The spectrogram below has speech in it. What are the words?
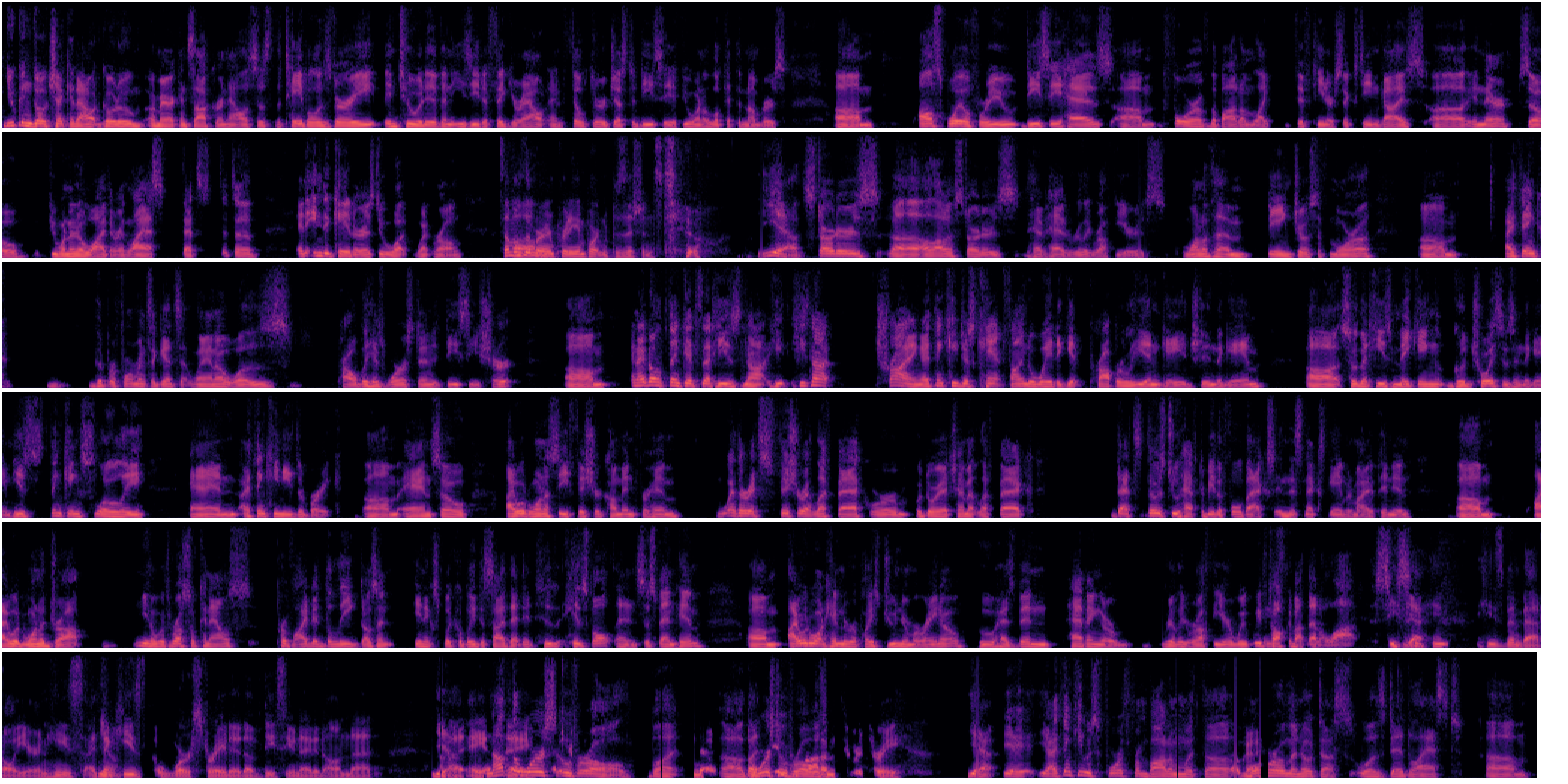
you can go check it out. Go to American Soccer Analysis. The table is very intuitive and easy to figure out and filter just to DC if you want to look at the numbers. Um, I'll spoil for you. DC has um, four of the bottom like 15 or 16 guys uh, in there. So if you want to know why they're in last, that's that's a an indicator as to what went wrong. Some of them um, are in pretty important positions too. Yeah, starters. Uh, a lot of starters have had really rough years. One of them being Joseph Mora. Um, I think the performance against Atlanta was probably his worst in a DC shirt. Um, and I don't think it's that he's not he he's not trying. I think he just can't find a way to get properly engaged in the game, uh, so that he's making good choices in the game. He's thinking slowly, and I think he needs a break. Um, and so I would want to see Fisher come in for him, whether it's Fisher at left back or Odoi-Atsem at left back. That's those two have to be the fullbacks in this next game, in my opinion. Um, I would want to drop, you know, with Russell Canouse, provided the league doesn't inexplicably decide that it's his, his fault and suspend him. Um, I would want him to replace Junior Moreno, who has been having a really rough year. We, have talked about that a lot this season. Yeah, he he's been bad all year, and he's I think yeah. he's the worst rated of DC United on that. Yeah, uh, not the worst overall, but no, uh, the but worst overall bottom was, two or three. Yeah, yeah, yeah. I think he was fourth from bottom with uh, okay. Mauro Manotas was dead last. Um,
